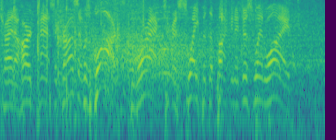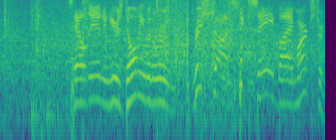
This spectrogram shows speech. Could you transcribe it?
Tried a hard pass across. It was blocked. Dvorak took a swipe at the puck and it just went wide. It's held in, and here's Domi with a room. Wrist shot, stick save by Markstrom.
